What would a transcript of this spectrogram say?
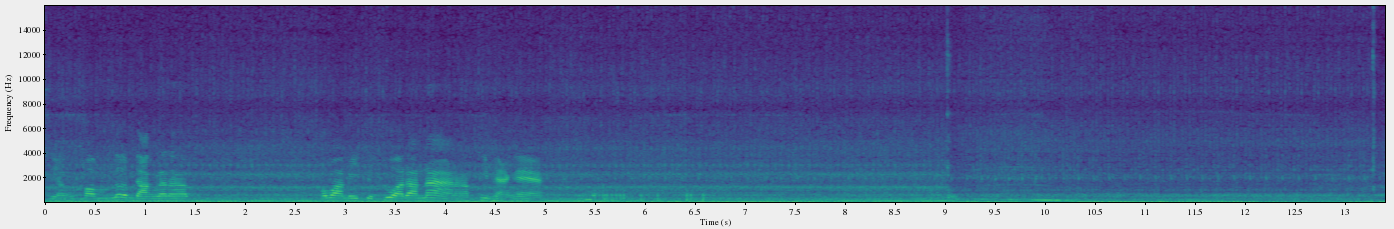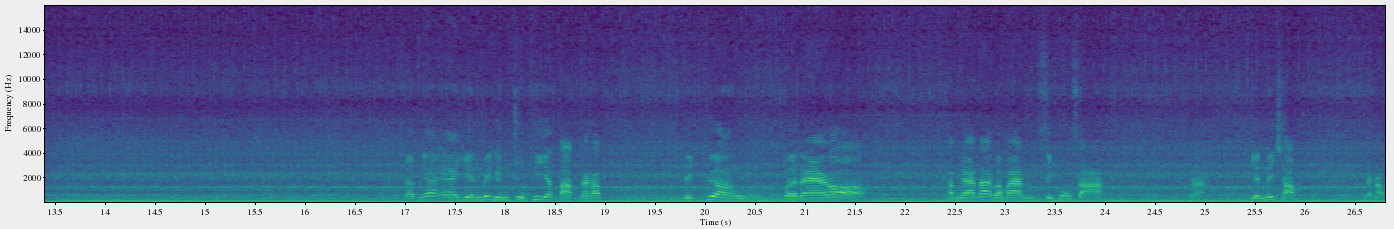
เสียงคอมเริ่มดังแล้วนะครับ เพราะว่ามีจุดรั่วด้านหน้านะครับ ที่แผงแอร์ แบบนี้แอร์เย็นไม่ถึงจุดที่จะตัดนะครับ ติดเครื่องเปิดแอร์ก็ทำงานได้ประมาณ 10 องศานะเย็นไม่ฉ่ำนะครับ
